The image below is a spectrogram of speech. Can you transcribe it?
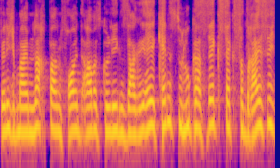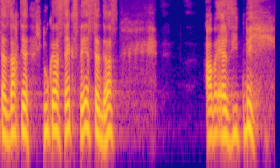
Wenn ich meinem Nachbarn, Freund, Arbeitskollegen sage, hey, kennst du Lukas 6, 36? Dann sagt er, Lukas 6, wer ist denn das? Aber er sieht mich,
